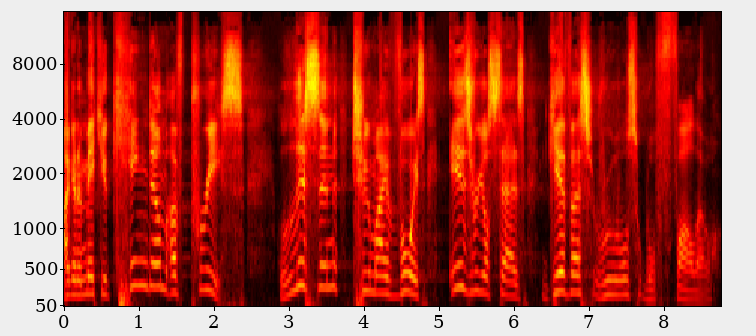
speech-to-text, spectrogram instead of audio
I'm going to make you kingdom of priests. Listen to my voice. Israel says, Give us rules, we'll follow.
